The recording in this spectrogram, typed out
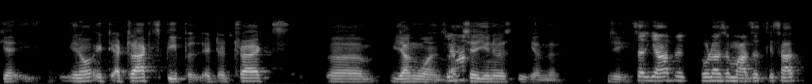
you know it attracts people it attracts young ones اچھے یونیورسٹی کے اندر. جی۔ سر یہاں پہ تھوڑا سا معذرت کے ساتھ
